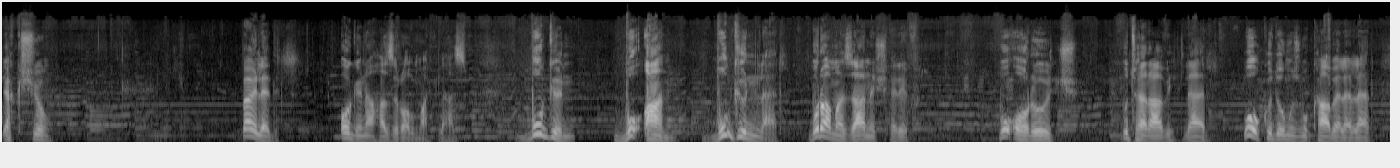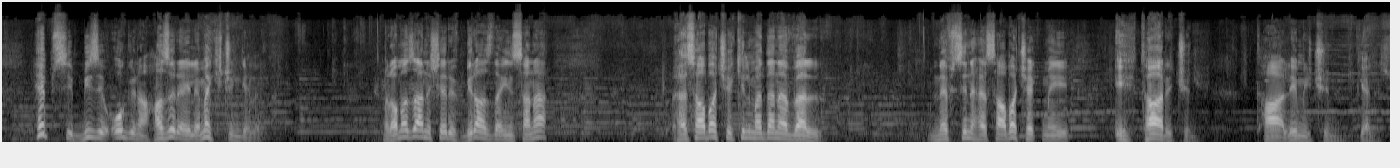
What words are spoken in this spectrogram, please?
Yakışıyor mu? Böyledir. O güne hazır olmak lazım. Bugün, bu an, bu günler, bu Ramazan-ı Şerif, bu oruç, bu teravihler, bu okuduğumuz mukabeleler hepsi bizi o güne hazır eylemek için gelirler. Ramazan-ı Şerif biraz da insana hesaba çekilmeden evvel nefsini hesaba çekmeyi ihtar için, talim için gelir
